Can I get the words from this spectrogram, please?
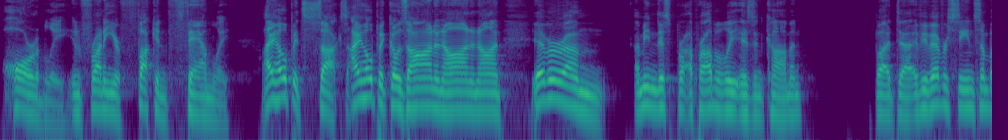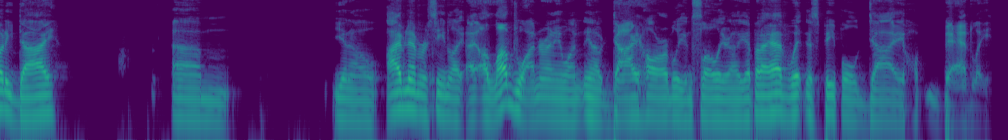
horribly in front of your fucking family. I hope it sucks. I hope it goes on and on and on. You ever, um, I mean, this pro- probably isn't common, but uh, if you've ever seen somebody die, um, you know, I've never seen like a loved one or anyone, you know, die horribly and slowly or like that, but I have witnessed people die badly,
